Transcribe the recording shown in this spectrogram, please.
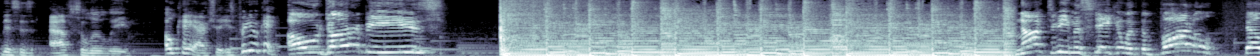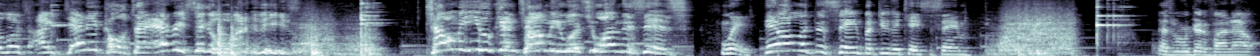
This is absolutely okay, actually. It's pretty okay. Oh, Darby's! Not to be mistaken with the bottle that looks identical to every single one of these. Tell me you can tell me which one this is. Wait, they all look the same, but do they taste the same? That's what we're gonna find out.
